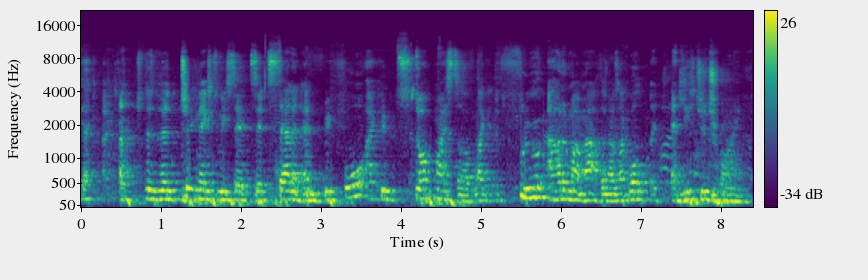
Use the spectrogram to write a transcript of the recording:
the, the chick next to me said, said salad, and before I could stop myself, like it flew out of my mouth, and I was like, well, at least you're trying.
